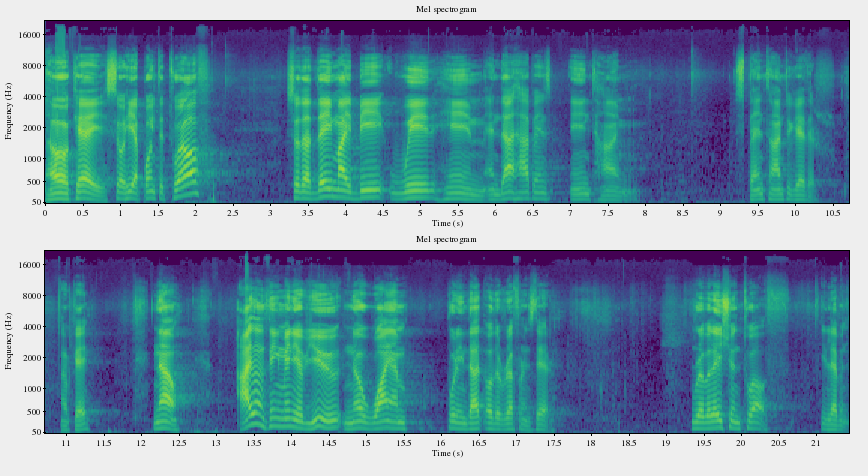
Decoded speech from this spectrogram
Okay, so he appointed 12 so that they might be with him. And that happens in time. Spend time together. Okay? Now, I don't think many of you know why I'm putting that other reference there. Revelation 12, 11.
